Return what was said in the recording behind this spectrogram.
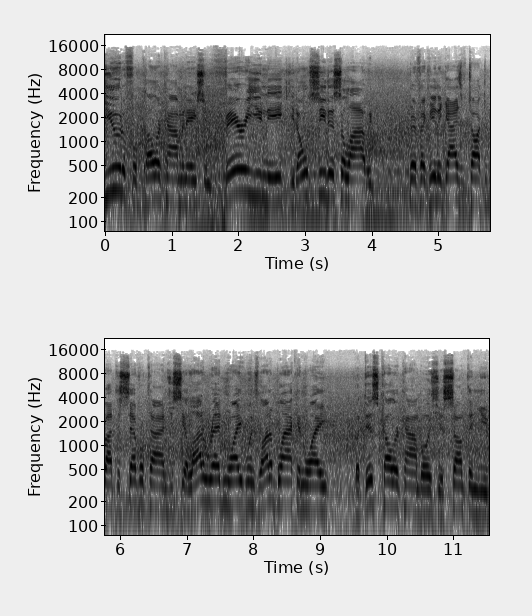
Beautiful color combination, very unique. You don't see this a lot. We Of fact, and the guys have talked about this several times. You see a lot of red and white ones, a lot of black and white, but this color combo is just something you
